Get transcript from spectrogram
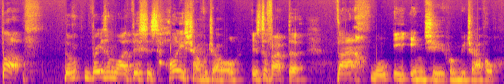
but the reason why this is Holly's travel travel is the fact that that will eat into you when we travel.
